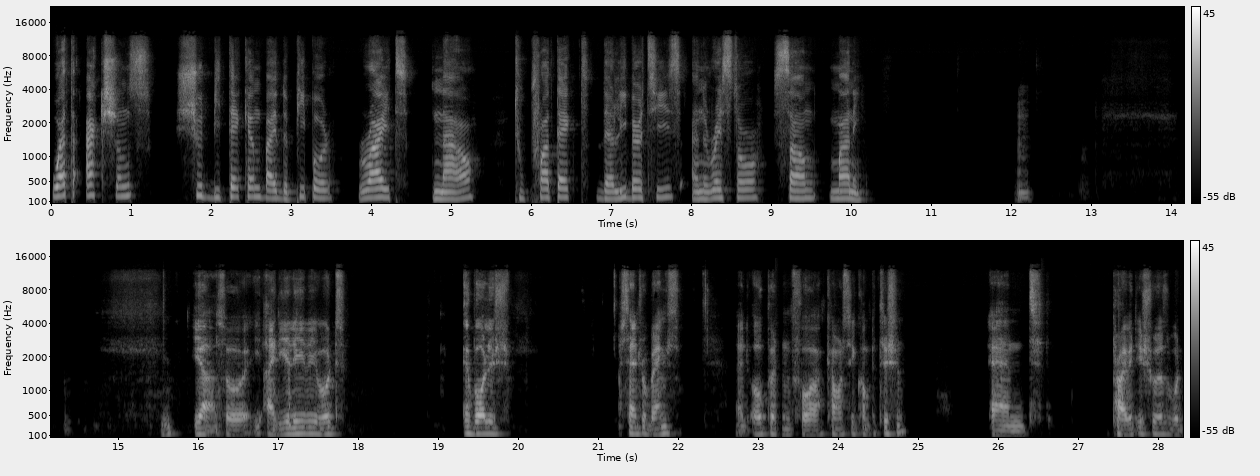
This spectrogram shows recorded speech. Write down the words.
What actions should be taken by the people right now to protect their liberties and restore sound money? Mm. Yeah, so ideally we would abolish central banks and open for currency competition and private issuers would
